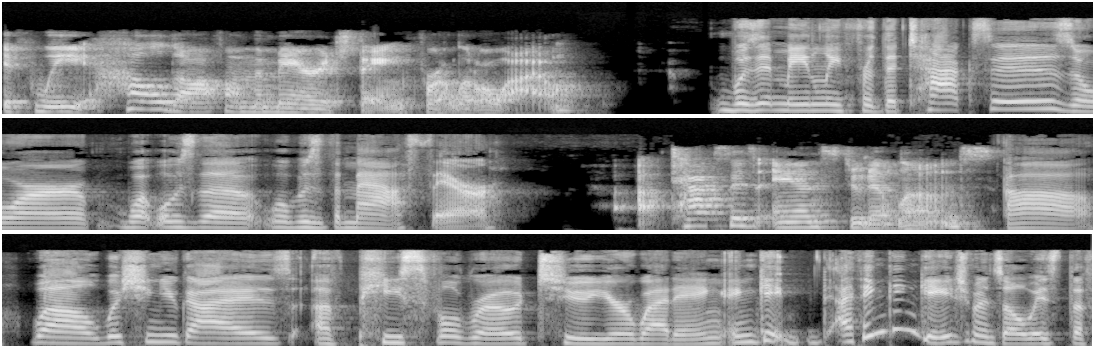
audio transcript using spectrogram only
if we held off on the marriage thing for a little while was it mainly for the taxes or what was the what was the math there? Uh, taxes and student loans. Oh, well, wishing you guys a peaceful road to your wedding. And I think engagement's always the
